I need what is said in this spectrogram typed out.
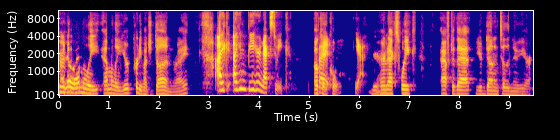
I know Emily. Emily, you're pretty much done, right? I, I can be here next week. Okay, cool. Yeah. You're here next week. After that, you're done until the new year.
